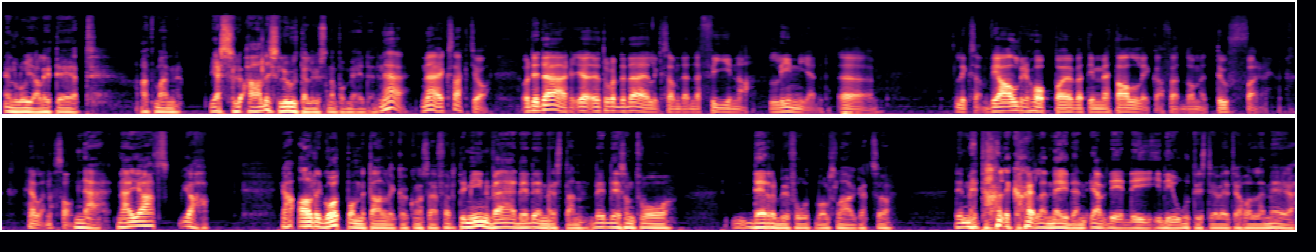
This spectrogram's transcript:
en lojalitet. Att man, jag har aldrig slutat lyssna på Maiden. Nej, nej exakt ja. Och det där, jag, jag tror det där är liksom den där fina linjen. Uh, liksom. Vi har aldrig hoppat över till Metallica för att de är tuffare. Eller något sånt. Nej, nej jag, jag, jag har aldrig gått på Metallica-konsert för i min värld är det nästan, det, det är som två derbyfotbollslag. Alltså. Det är Metallica eller Maiden. Ja, det, det är idiotiskt, jag vet, jag håller med. Jag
